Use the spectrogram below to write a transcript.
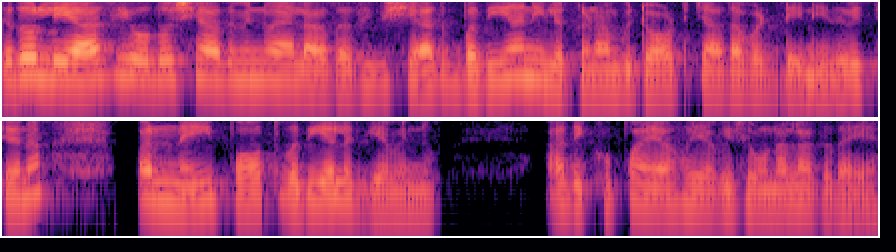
ਜਦੋਂ ਲਿਆ ਸੀ ਉਦੋਂ ਸ਼ਾਇਦ ਮੈਨੂੰ ਐ ਲੱਗਦਾ ਸੀ ਵੀ ਸ਼ਾਇਦ ਵਧੀਆ ਨਹੀਂ ਲੱਗਣਾ ਵੀ ਡਾਟ ਜ਼ਿਆਦਾ ਵੱਡੇ ਨੇ ਇਹਦੇ ਵਿੱਚ ਹੈ ਨਾ ਪਰ ਨਹੀਂ, ਬਹੁਤ ਵਧੀਆ ਲੱਗਿਆ ਮੈਨੂੰ। ਆ ਦੇਖੋ, ਪਾਇਆ ਹੋਇਆ ਵੀ ਸੋਹਣਾ ਲੱਗਦਾ ਆ।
